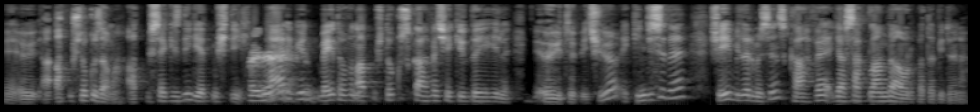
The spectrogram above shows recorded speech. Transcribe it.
E, 69 ama 68 değil 70 değil. Öyle her mi? gün Beethoven 69 kahve çekirdeğiyle öğütüp içiyor. İkincisi de şeyi bilir misiniz? Kahve yasaklandı Avrupa'da bir dönem.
